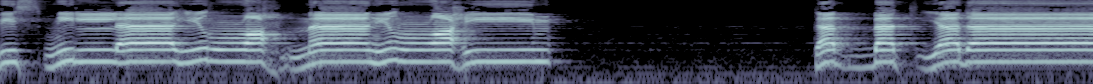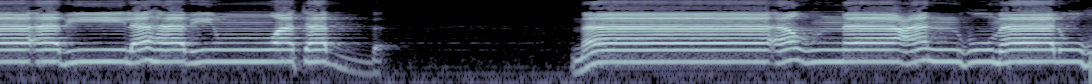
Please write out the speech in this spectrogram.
بِسْمِ اللَّهِ الرَّحْمَٰنِ الرَّحِيمِ. تَبَّتْ يَدَا أَبِي لَهَبٍ وَتَبَّ. مَا أَغْنَىٰ عَنْهُ مَالُهُ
